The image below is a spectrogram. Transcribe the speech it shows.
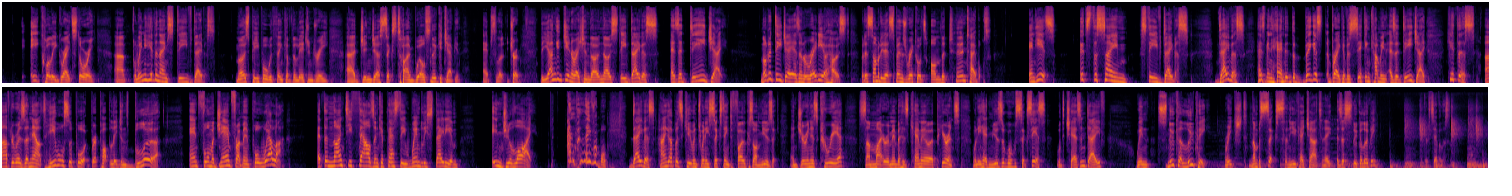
equally great story. Uh, when you hear the name Steve Davis, most people would think of the legendary uh, Ginger six time world snooker champion. Absolutely true. The younger generation, though, knows Steve Davis as a DJ. Not a DJ as a radio host, but as somebody that spins records on the turntables. And yes, it's the same Steve Davis. Davis has been handed the biggest break of his second coming as a DJ. Get this, after it was announced he will support Britpop legends Blur and former Jam frontman Paul Weller at the 90,000 capacity Wembley Stadium in July. Unbelievable. Davis hung up his cue in 2016 to focus on music, and during his career, some might remember his cameo appearance when he had musical success with Chas and Dave when Snooker Loopy reached number six in the UK charts. And is this Snooker Loopy? Let's have a listen.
